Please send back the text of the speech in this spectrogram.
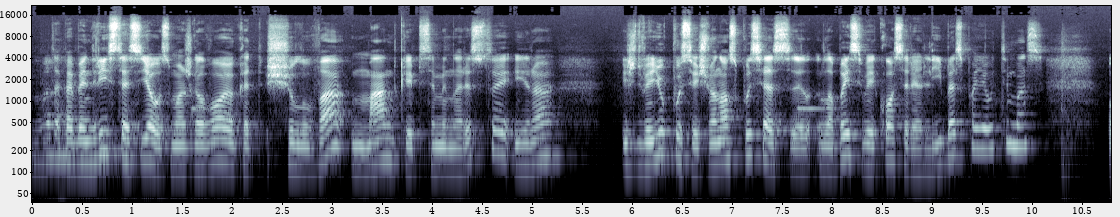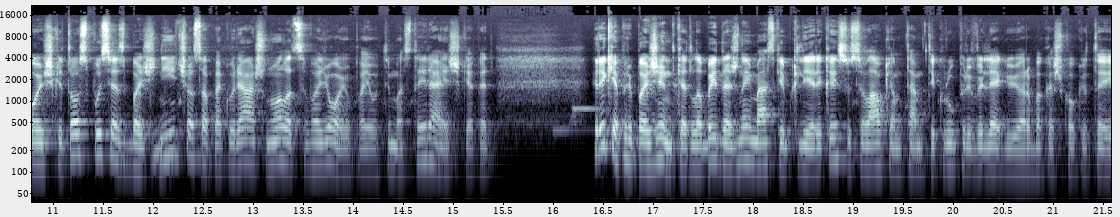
Nu, apie bendrystės jausmą aš galvoju, kad šiluva man kaip seminaristui yra iš dviejų pusių. Iš vienos pusės labai sveikos realybės pajūtimas, o iš kitos pusės bažnyčios, apie kurią aš nuolat svajoju pajūtimas. Tai reiškia, kad reikia pripažinti, kad labai dažnai mes kaip klierikai susilaukiam tam tikrų privilegijų arba kažkokiu tai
